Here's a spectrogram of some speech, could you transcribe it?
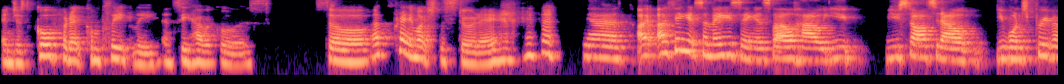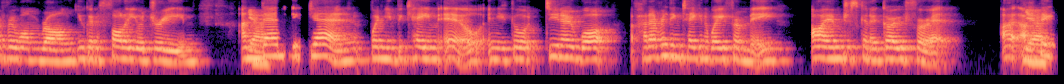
and just go for it completely and see how it goes. So that's pretty much the story. yeah. I, I think it's amazing as well how you, you started out, you wanted to prove everyone wrong, you're going to follow your dream. And yeah. then again, when you became ill and you thought, do you know what? I've had everything taken away from me. I am just going to go for it. I, yeah. I, think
